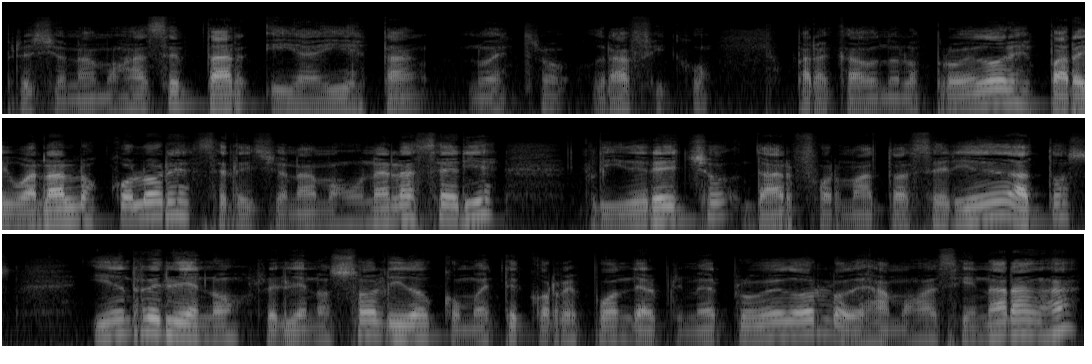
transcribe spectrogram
Presionamos aceptar y ahí está nuestro gráfico para cada uno de los proveedores. Para igualar los colores seleccionamos una de las series, clic derecho, dar formato a serie de datos y en relleno, relleno sólido, como este corresponde al primer proveedor, lo dejamos así en naranja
